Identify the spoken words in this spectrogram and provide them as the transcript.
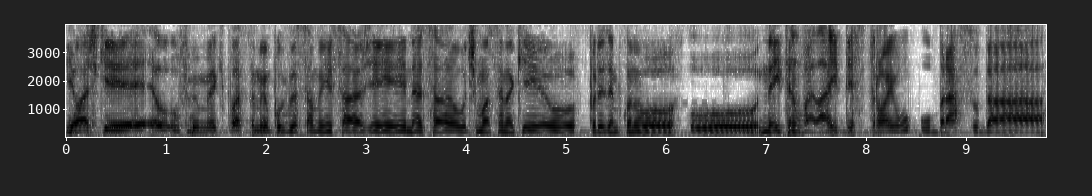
E eu acho que é, o filme meio que passa também um pouco dessa mensagem nessa última cena que, o, por exemplo, quando o, Nathan vai lá e destrói o, o braço da.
